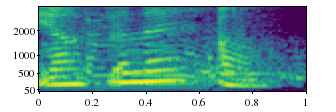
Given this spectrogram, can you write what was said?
Y'all feel it? Oh.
